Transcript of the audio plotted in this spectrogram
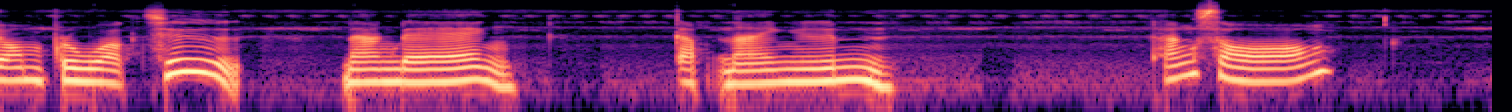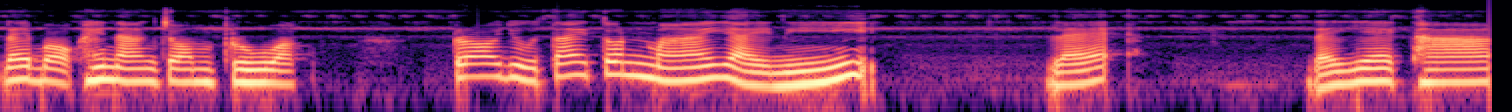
จอมปลวกชื่อ นางแดง กับนายเงิน ทั้งสอง ได้บอกให้นางจอมปลวก รออยู่ใต้ต้นไม้ใหญ่นี้ และได้แยกทาง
